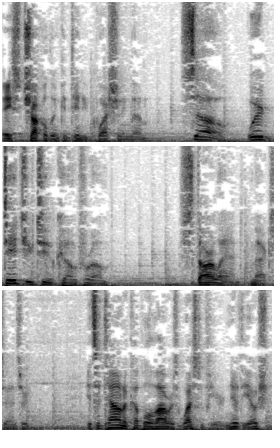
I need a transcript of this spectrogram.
Ace chuckled and continued questioning them. So, where did you two come from? Starland, Max answered. It's a town a couple of hours west of here, near the ocean.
